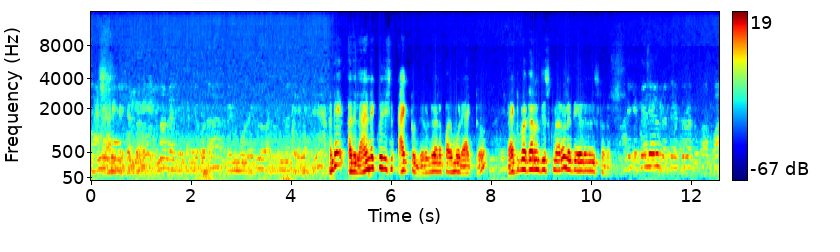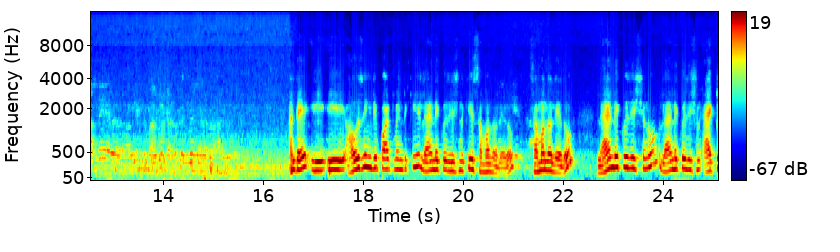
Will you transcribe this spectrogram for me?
ల్యాండ్ ఎక్విజిషన్లో. అంటే అది ల్యాండ్ ఎక్విజిషన్ యాక్ట్ ఉంది. రెండు వేల పదమూడు యాక్ట్ యాక్ట్ ప్రకారం తీసుకున్నారో లేకపోతే ఏ విధంగా తీసుకున్నారో? అంటే ఈ ఈ హౌసింగ్ డిపార్ట్మెంట్కి ల్యాండ్ ఎక్విజిషన్కి సంబంధం లేదు. సంబంధం లేదు. Land acquisition land acquisition act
